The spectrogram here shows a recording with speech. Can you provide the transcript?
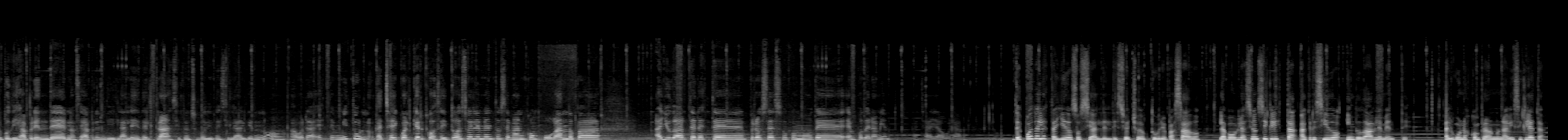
que podías aprender, no sé, aprendí la ley del tránsito, entonces podías decirle a alguien, no, ahora este es mi turno, ¿cachai? Cualquier cosa. Y todos esos elementos se van conjugando para ayudarte en este proceso como de empoderamiento, ¿cachai? Ahora... Después del estallido social del 18 de octubre pasado, la población ciclista ha crecido indudablemente. Algunos compraron una bicicleta,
